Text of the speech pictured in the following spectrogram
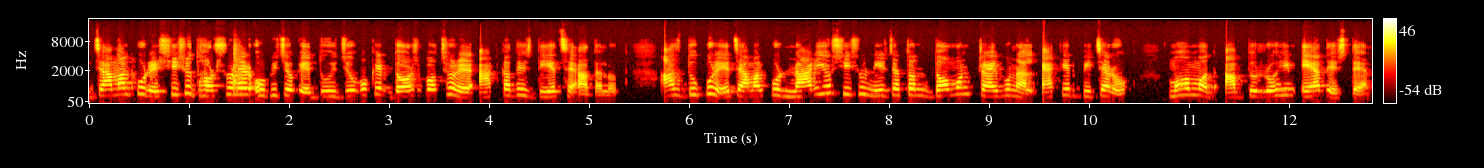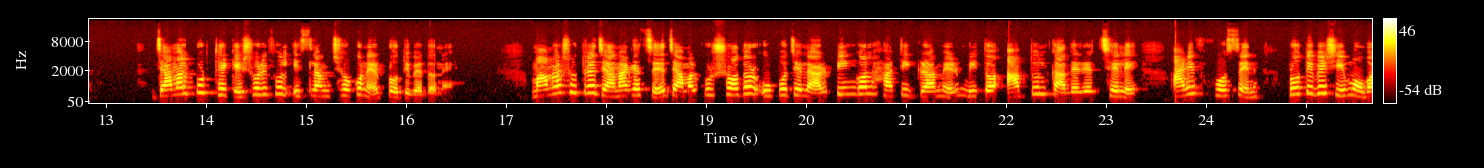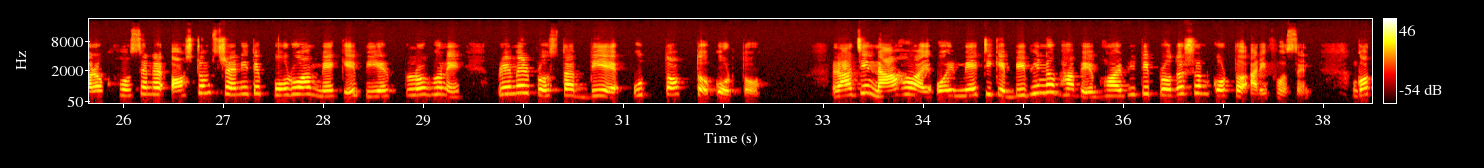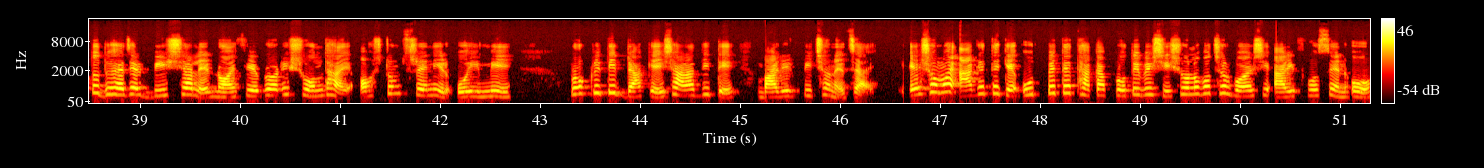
জামালপুরে শিশু ধর্ষণের অভিযোগে দুই যুবকের দশ বছরের আটকাদেশ দিয়েছে আদালত। আজ দুপুরে জামালপুর নারী ও শিশু নির্যাতন দমন ট্রাইব্যুনাল একের বিচারক মোহাম্মদ আব্দুর রহিম এ আদেশ দেন। জামালপুর থেকে শরীফুল ইসলাম ছোকনের প্রতিবেদনে। মামলা সূত্রে জানা গেছে, জামালপুর সদর উপজেলার পিঙ্গলহাটি গ্রামের মৃত আব্দুল কাদেরের ছেলে আরিফ হোসেন প্রতিবেশী মোবারক হোসেনের অষ্টম শ্রেণীতে পড়ুয়া মেয়েকে বিয়ের প্রলোভনে প্রেমের প্রস্তাব দিয়ে উত্তক্ত করত। রাজি না হয় ওই মেয়েটিকে বিভিন্নভাবে ভয়ভীতি প্রদর্শন করত আরিফ হোসেন। গত দুই সালের নয় ফেব্রুয়ারি সন্ধ্যায় অষ্টম শ্রেণির ওই মেয়ে প্রকৃতির ডাকে সাড়া দিতে বাড়ির পিছনে যায়। এ সময় আগে থেকে উৎপেতে থাকা প্রতিবেশী ষোলো বছর বয়সী আরিফ হোসেন ও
